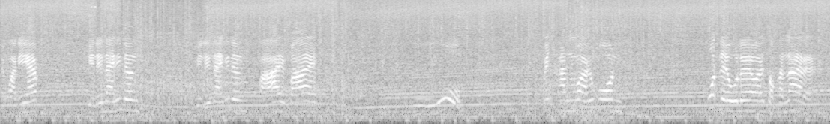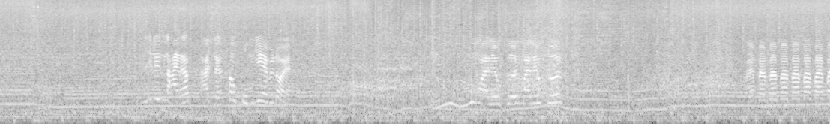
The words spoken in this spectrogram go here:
จังหวะนี้ครับเปลี่ยนเลนในนิดนึงเปลี่ยนเลนในนิดนึงไปไปโอ้โหไม่ทันว่ะทุกคนโคตรเร็วเลยไอ้สองคันหน้าเนี่ยไม่เล่นนานนะครับ อาจจะเข้าโค้งแย่ไปหน่อยโอ้โหมาเร็วเกินมาเร็วเกิน ไปไปไปไปไปไปไปไป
